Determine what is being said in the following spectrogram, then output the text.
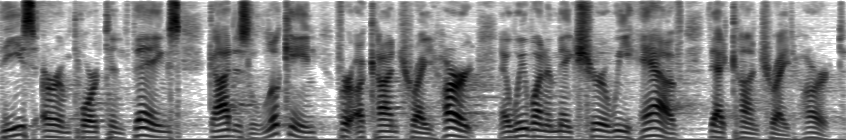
these are important things. God is looking for a contrite heart, and we want to make sure we have that contrite heart.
